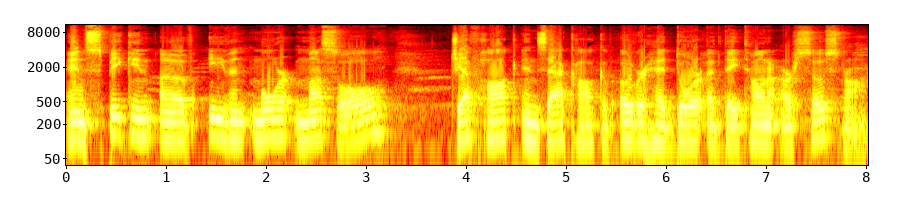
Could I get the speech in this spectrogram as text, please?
And speaking of even more muscle, Jeff Hawk and Zach Hawk of Overhead Door of Daytona are so strong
